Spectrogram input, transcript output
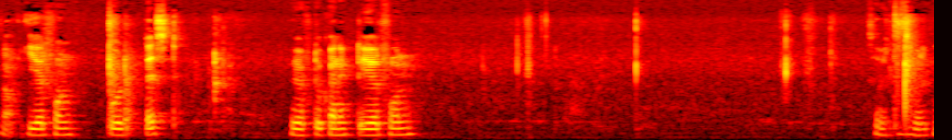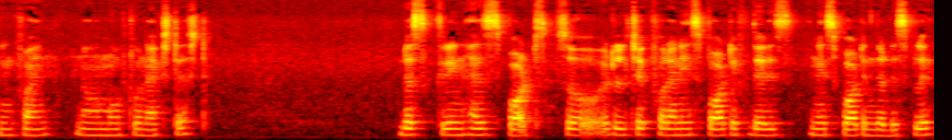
Now earphone port test. We have to connect earphone so it is working fine. Now move to next test. The screen has spots. So it will check for any spot if there is any spot in the display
